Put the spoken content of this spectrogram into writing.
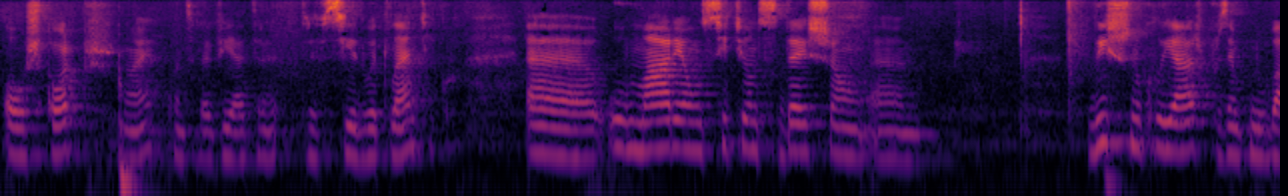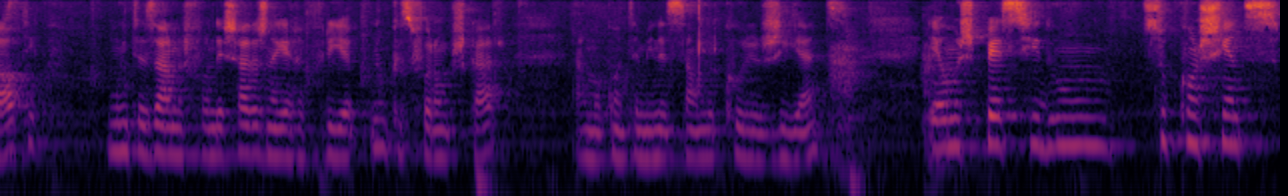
ou os corpos, não é? Quando havia a tra travessia do Atlântico. Uh, o mar é um sítio onde se deixam uh, lixos nucleares, por exemplo, no Báltico. Muitas armas foram deixadas na Guerra Fria, nunca se foram buscar. Há uma contaminação de mercúrio gigante. É uma espécie de um subconsciente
